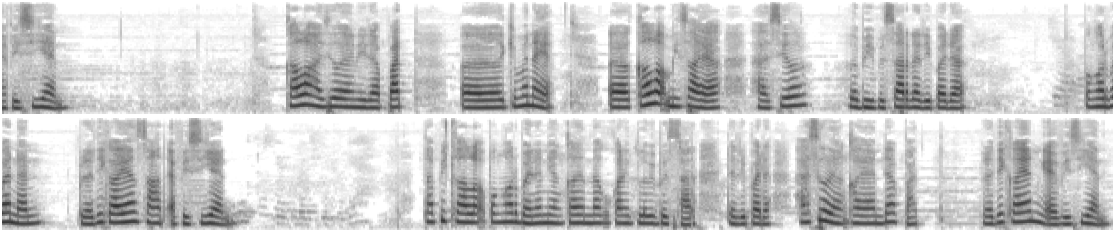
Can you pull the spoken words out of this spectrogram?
efisien. Kalau hasil yang didapat e, gimana ya? E, kalau misalnya hasil lebih besar daripada pengorbanan, berarti kalian sangat efisien. Tapi kalau pengorbanan yang kalian lakukan itu lebih besar daripada hasil yang kalian dapat, berarti kalian nggak efisien.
